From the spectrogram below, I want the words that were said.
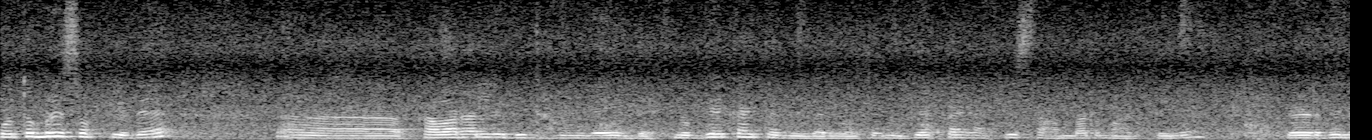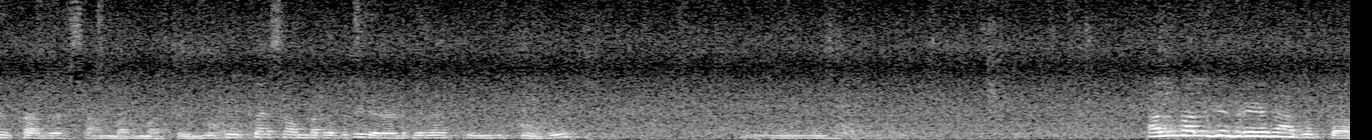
ಕೊತ್ತಂಬರಿ ಸೊಪ್ಪಿದೆ. ಕವರಲ್ಲಿ ಇದ್ದಿದ್ದು ಹಾಗೆ ಇದೆ. ನುಗ್ಗೆಕಾಯಿ ತಂದಿದ್ದಾರೆ ಇವತ್ತು. ನುಗ್ಗೆಕಾಯಿ ಹಾಕಿ ಸಾಂಬಾರು ಮಾಡ್ತೀನಿ. ಎರಡು ದಿನಕ್ಕಾಗ ಸಾಂಬಾರು ಮಾಡ್ತೀನಿ. ನುಗ್ಗೆಕಾಯಿ ಸಾಂಬಾರು ಆದರೆ ಎರಡು ದಿನ ತಿಂತೀವಿ. ಅಲ್ಲಿ ಮಲಗಿದ್ರೆ ಏನಾಗುತ್ತೋ?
